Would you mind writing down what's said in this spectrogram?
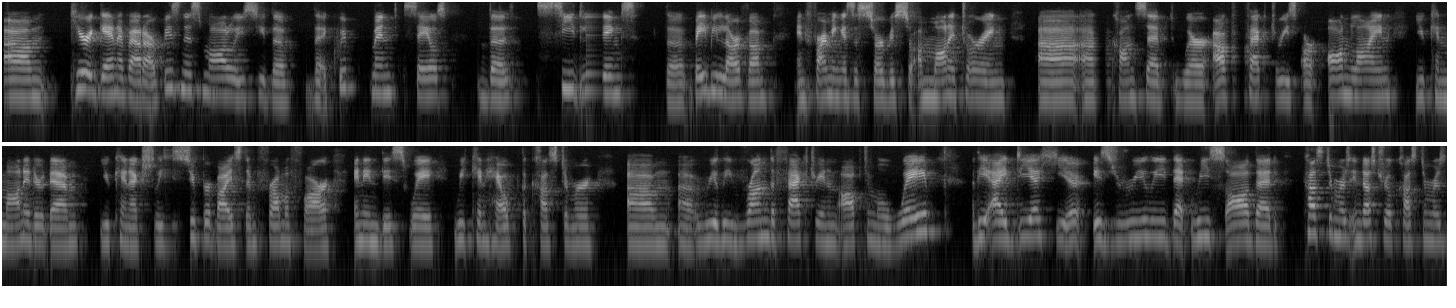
Um, here again about our business model, you see the, the equipment sales, the seedlings, the baby larva, and farming as a service. So I'm monitoring uh, a concept where our factories are online. You can monitor them, you can actually supervise them from afar. And in this way, we can help the customer um, uh, really run the factory in an optimal way. The idea here is really that we saw that customers, industrial customers,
